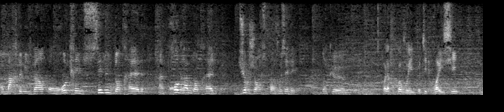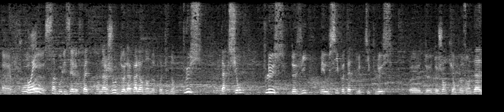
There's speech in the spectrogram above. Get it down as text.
en mars 2020, on recrée une cellule d'entraide, un programme d'entraide d'urgence pour vous aider. Donc euh, voilà pourquoi vous voyez une petite croix ici euh, pour symboliser le fait qu'on ajoute de la valeur dans notre vie, donc plus d'action, plus de vie, mais aussi peut-être le petit plus de, gens qui ont besoin d'aide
